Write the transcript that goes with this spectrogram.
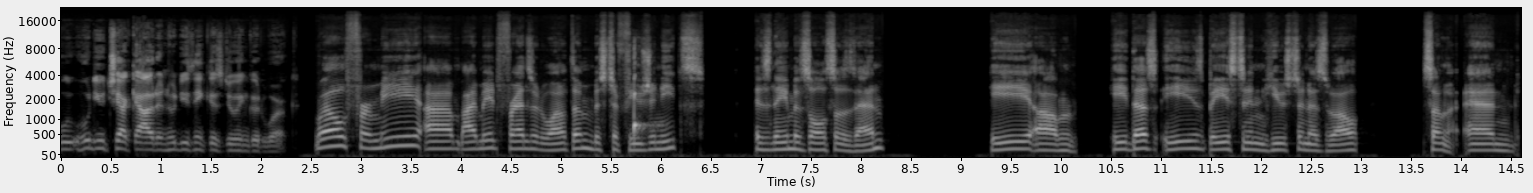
Who who do you check out, and who do you think is doing good work? Well, for me, um, I made friends with one of them, Mr. Fusion Eats. His name is also Zen. He um he does he's based in Houston as well. Some and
